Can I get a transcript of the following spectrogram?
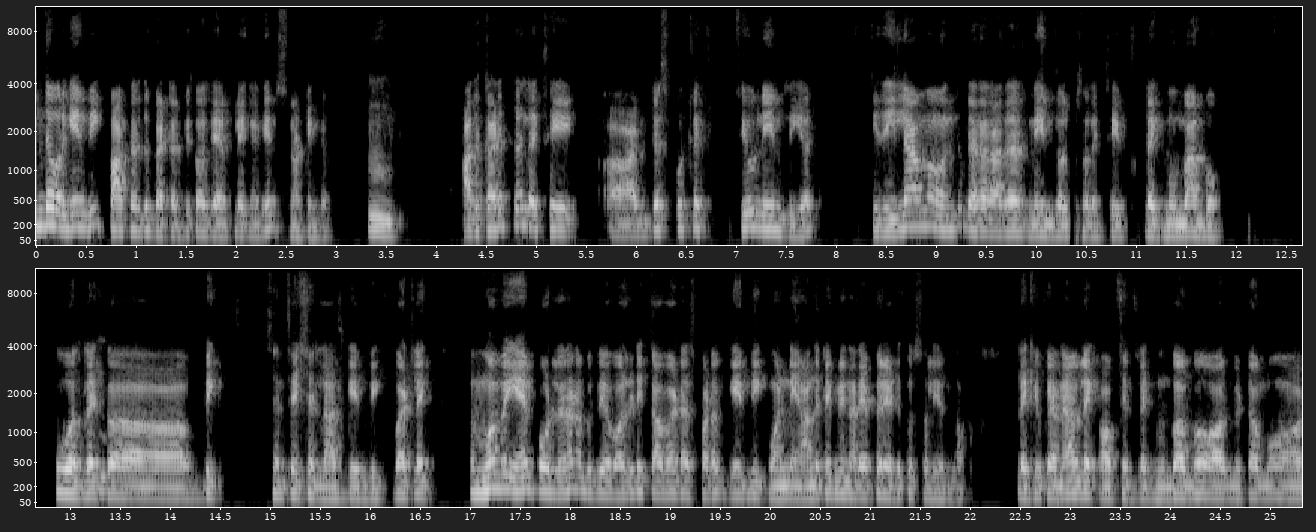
இந்த ஒரு கேம் வீக் பாக்குறது better because they are playing against nottingham mm. அதுக்கு அடுத்து like say just put like few names here. இது இல்லாம வந்து there are other names also like say like Mumambo who was like a big sensation last game week but like மும்பை ஏன் போடலன்னா நம்ம we have already covered as part of game week one அந்த டைம்ல நிறைய பேர் எடுக்க சொல்லியிருந்தோம் like you can have like options like Mumbambo or Mitamo or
